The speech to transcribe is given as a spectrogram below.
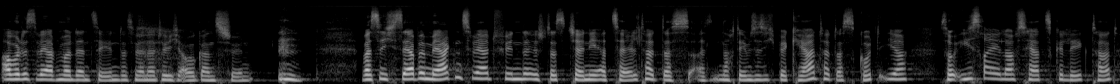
Aber das werden wir dann sehen, das wäre natürlich auch ganz schön. Was ich sehr bemerkenswert finde, ist, dass Jenny erzählt hat, dass nachdem sie sich bekehrt hat, dass Gott ihr so Israel aufs Herz gelegt hat.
